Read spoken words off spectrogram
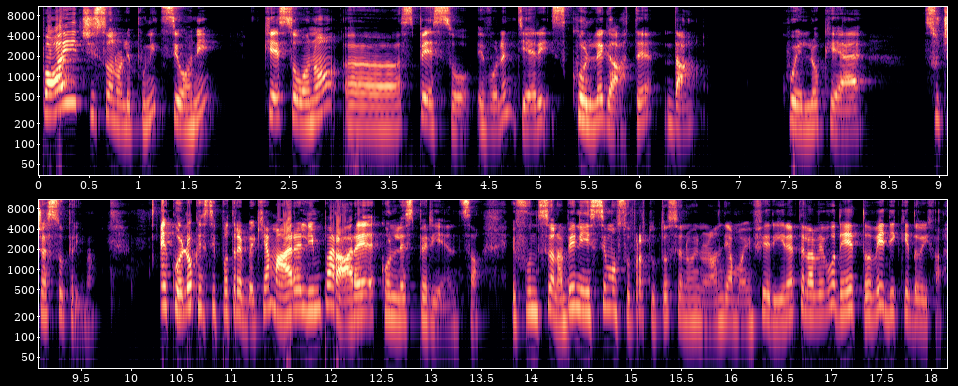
Poi ci sono le punizioni che sono uh, spesso e volentieri scollegate da quello che è successo prima. È quello che si potrebbe chiamare l'imparare con l'esperienza e funziona benissimo soprattutto se noi non andiamo a infierire, te l'avevo detto, vedi che dovevi fare.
